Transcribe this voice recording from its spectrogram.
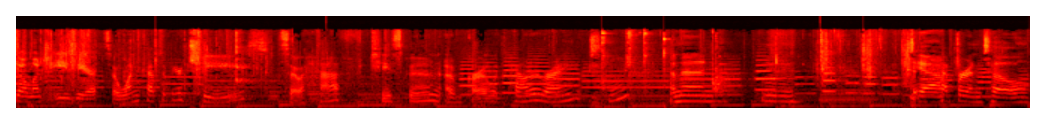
so much easier. So one cup of your cheese, so a half teaspoon of garlic powder, right? Mm -hmm. And then mm, yeah. pepper until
